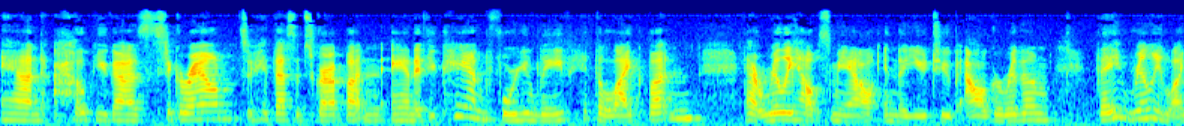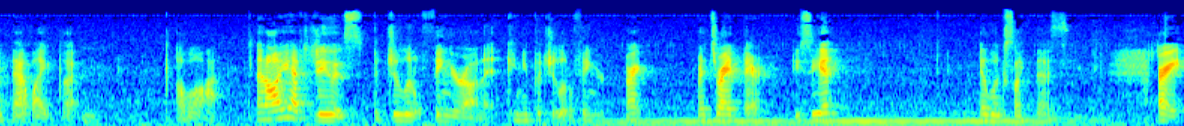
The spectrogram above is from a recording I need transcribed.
and I hope you guys stick around. So hit that subscribe button and if you can before you leave hit the like button. That really helps me out in the YouTube algorithm. They really like that like button a lot. And all you have to do is put your little finger on it. Can you put your little finger? All right it's right there. Do you see it? It looks like this. All right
